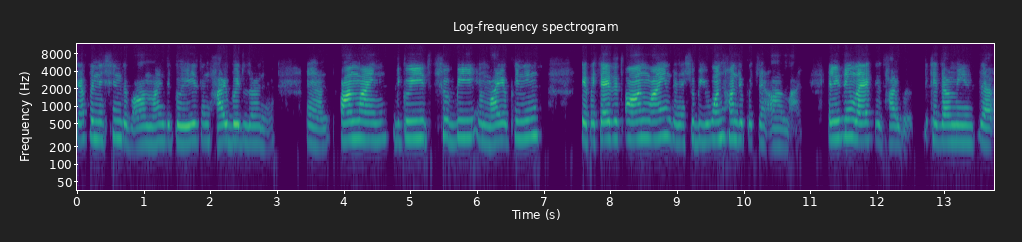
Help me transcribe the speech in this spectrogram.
definitions of online degrees and hybrid learning and online degrees should be, in my opinion, if it says it's online, then it should be 100% online. Anything less is hybrid because that means that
